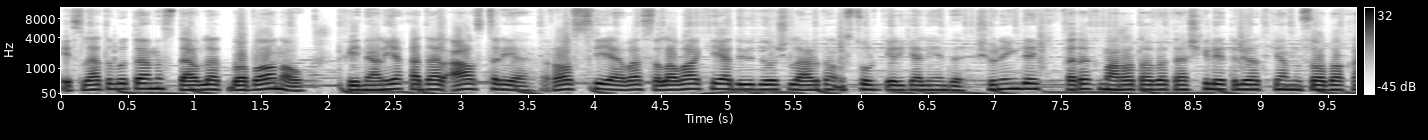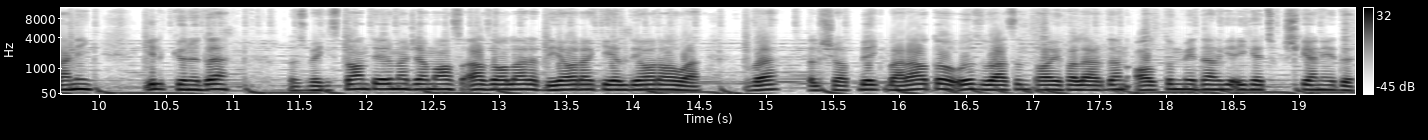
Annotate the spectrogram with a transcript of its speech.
Eslatib o'tamiz davlat bobonov finalga qadar avstriya rossiya va slovakiya dzyudochilaridan ustun kelgan edi. Shuningdek 40 marotaba tashkil etilayotgan musobaqaning ilk kunida o'zbekiston terma jamoasi a'zolari diyora keldiyorova va dilshodbek baratov o'z vazn toifalaridan oltin medalga ega chiqishgan edi.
